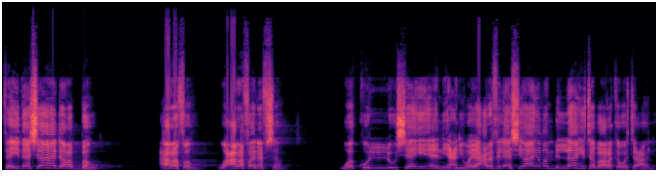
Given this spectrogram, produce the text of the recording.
فإذا شاهد ربه عرفه وعرف نفسه وكل شيء يعني ويعرف الأشياء أيضا بالله تبارك وتعالى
